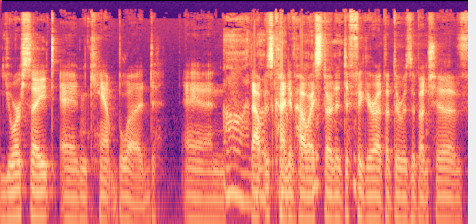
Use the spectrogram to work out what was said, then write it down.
Your Site and Camp Blood. And Oh, that was kind Camp of how I started to figure out that there was a bunch of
